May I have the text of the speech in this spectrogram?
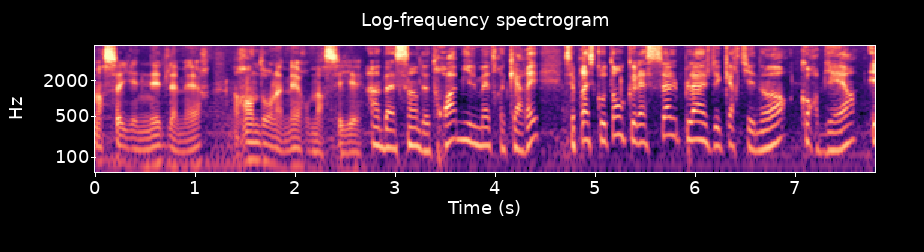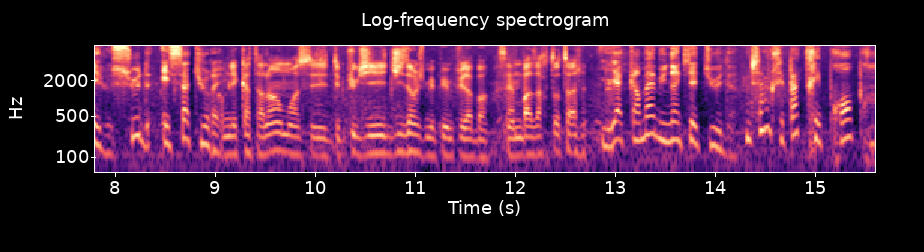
Marseille est né de la mer, rendons la mer aux Marseillais. Un bassin de 3000 mètres carrés, c'est presque autant que la seule plage des quartiers nord, Corbière, et le sud est saturé. Comme les Catalans, moi, depuis que j'ai 10 ans, je ne m'y plus là-bas. C'est un bazar total. Il y a quand même une inquiétude il me semble que c'est pas très propre.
